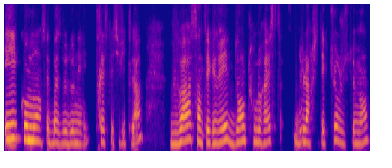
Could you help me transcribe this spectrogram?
Et mm. comment cette base de données très spécifique-là va s'intégrer dans tout le reste de l'architecture, justement,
